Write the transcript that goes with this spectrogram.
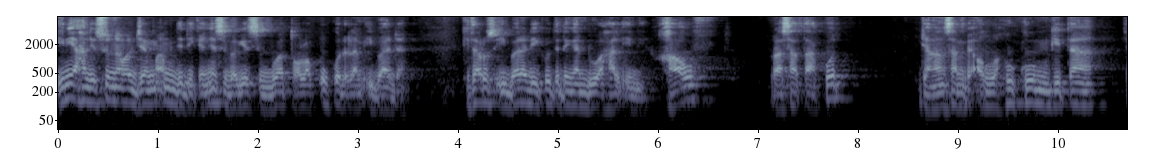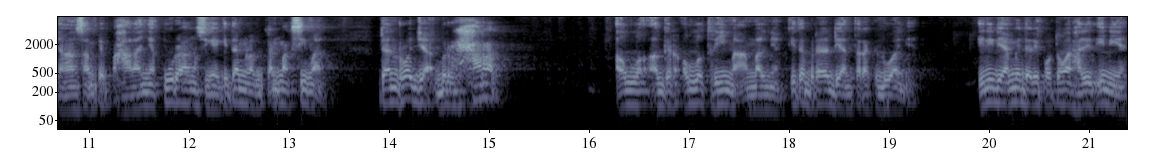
Ini ahli sunnah wal jamaah menjadikannya sebagai sebuah tolok ukur dalam ibadah. Kita harus ibadah diikuti dengan dua hal ini. Khauf, rasa takut, jangan sampai Allah hukum kita, jangan sampai pahalanya kurang sehingga kita melakukan maksimal. Dan roja berharap Allah agar Allah terima amalnya. Kita berada di antara keduanya. Ini diambil dari potongan hadis ini ya.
